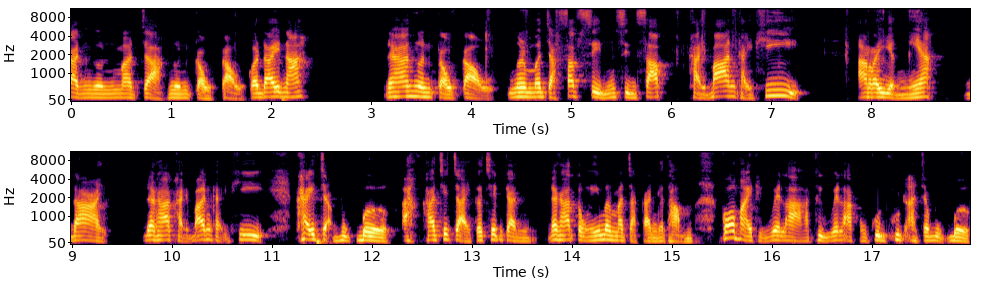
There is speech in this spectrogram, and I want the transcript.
การเงินมาจากเงินเก่าๆก็ได้นะนะคะเงินเก่าๆเงินมาจากทรัพย์สินสินทรัพย์ ขายบ้านขายที่ อะไรอย่างเงี้ยได้นะคะขายบ้านขายที่ใครจะบุกเบิกอะค่าใช้จ่ายก็เช่นกันนะคะ ตรงนี้มันมาจากการกระทำก็หมายถึงเวลาถึงเวลาของคุณคุณอาจจะบุกเบิก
